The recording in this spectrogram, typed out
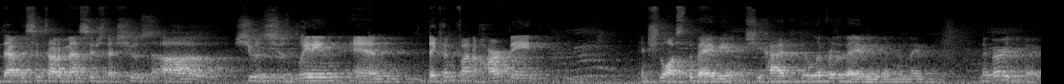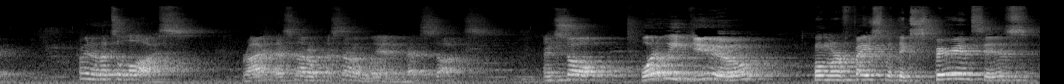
that we sent out a message that she was uh, she was she was bleeding and they couldn't find a heartbeat, and she lost the baby. And she had to deliver the baby, and then they they buried the baby. I mean, that's a loss, right? That's not a that's not a win. That sucks. And so, what do we do when we're faced with experiences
